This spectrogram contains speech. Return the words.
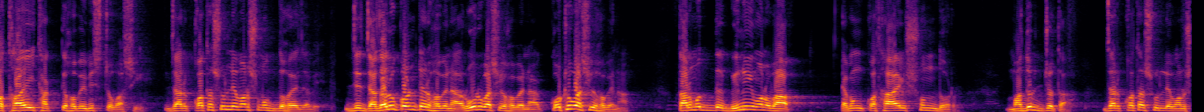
কথাই থাকতে হবে মিষ্টবাসী। যার কথা শুনলে মানুষ মুগ্ধ হয়ে যাবে। যে জাজালু কণ্ঠের হবে না রুরবাসী হবে না কঠুবাসী হবে না, তার মধ্যে বিনয়ী মনোভাব এবং কথায় সুন্দর মাধুর্যতা, যার কথা শুনলে মানুষ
